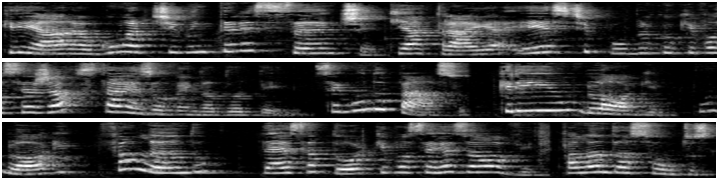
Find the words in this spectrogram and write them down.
criar algum artigo interessante que atraia este público que você já está resolvendo a dor dele. Segundo passo, crie um blog. Um blog falando dessa dor que você resolve, falando assuntos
